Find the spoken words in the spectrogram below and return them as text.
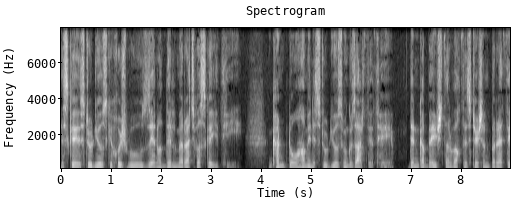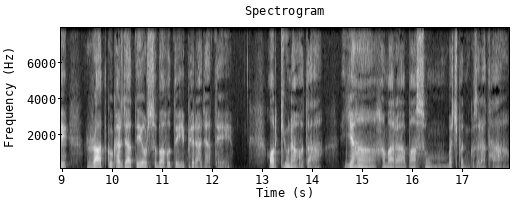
اس کے اسٹوڈیوز کی خوشبو ذہن و دل میں رچ بس گئی تھی۔ گھنٹوں ہم ان اسٹوڈیوز میں گزارتے تھے۔ دن کا بیشتر وقت اسٹیشن پر رہتے، رات کو گھر جاتے اور صبح ہوتے ہی پھر آ جاتے۔ اور کیوں نہ ہوتا یہاں ہمارا معصوم بچپن گزرا تھا۔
